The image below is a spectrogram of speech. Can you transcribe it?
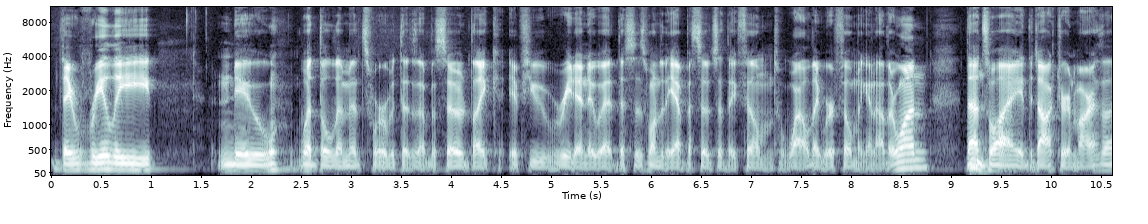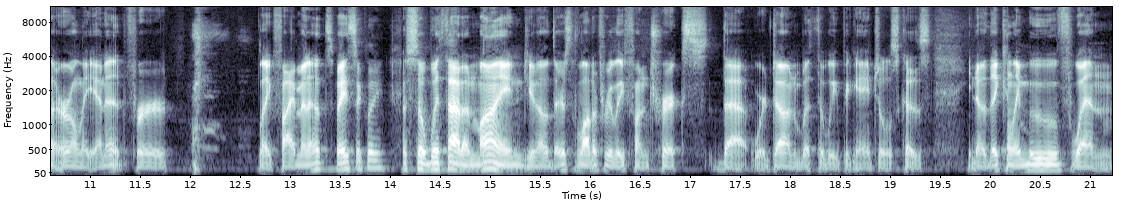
they really knew what the limits were with this episode. Like, if you read into it, this is one of the episodes that they filmed while they were filming another one. That's why the Doctor and Martha are only in it for like five minutes basically. So with that in mind, you know, there's a lot of really fun tricks that were done with the Weeping Angels because you know they can only move when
